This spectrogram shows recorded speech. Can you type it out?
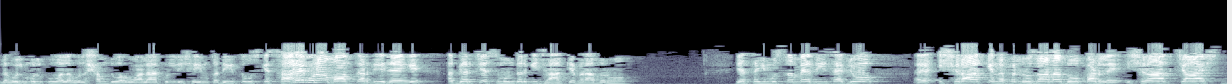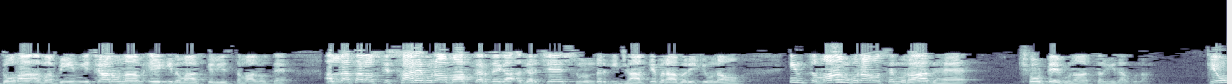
لہ الملک و لہ الحمد ولاک الشین قدیر. تو اس کے سارے گناہ معاف کر دیے جائیں گے اگرچہ سمندر کی جھاگ کے برابر ہوں. یا صحیح مسلم میں حدیث ہے جو اشراق کے نفل روزانہ دو پڑھ لے. اشراق، چاش، دوہا، اوابین، یہ چاروں نام ایک ہی نماز کے لیے استعمال ہوتے ہیں. اللہ تعالیٰ اس کے سارے گناہ معاف کر دے گا اگرچہ سمندر کی جھاگ کے برابر ہی کیوں نہ ہو. ان تمام گناہوں سے مراد ہیں چھوٹے گناہ سگیرہ گناہ۔ کیوں؟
